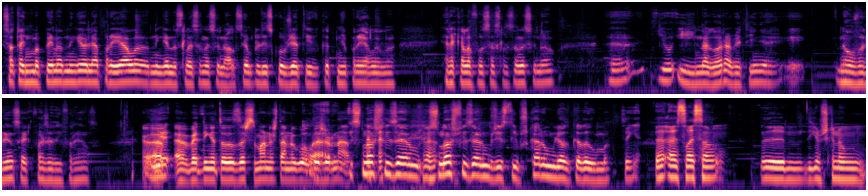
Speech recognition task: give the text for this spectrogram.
Só tenho uma pena de ninguém olhar para ela, ninguém da Seleção Nacional. Sempre lhe disse que o objetivo que eu tinha para ela, ela- era que ela fosse à Seleção Nacional. Eh, e, eu- e ainda agora a Betinha, é, na Ovarense, é que faz a diferença. A, a Betinha todas as semanas está no gol da Claro. jornada. E se nós fizermos, se nós fizermos isso e buscar o melhor de cada uma, Sim, a, a seleção, hum, digamos que não,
